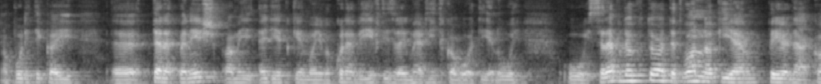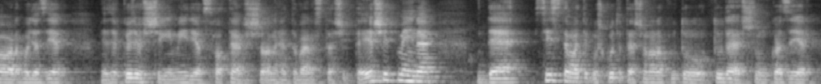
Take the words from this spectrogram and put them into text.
a politikai terepen is, ami egyébként mondjuk a korábbi évtizedekben ritka volt ilyen új, új szereplőktől, tehát vannak ilyen példák arra, hogy azért hogy a közösségi média az hatással lehet a választási teljesítményre, de szisztematikus kutatáson alapuló tudásunk azért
